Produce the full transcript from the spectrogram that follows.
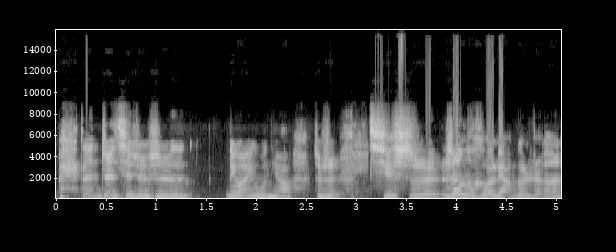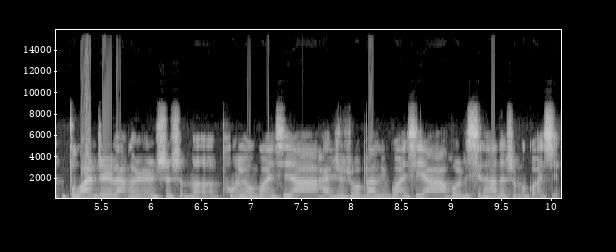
哎，但这其实是另外一个问题啊，就是其实任何两个人，不管这两个人是什么朋友关系啊，还是说伴侣关系啊，或者其他的什么关系，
